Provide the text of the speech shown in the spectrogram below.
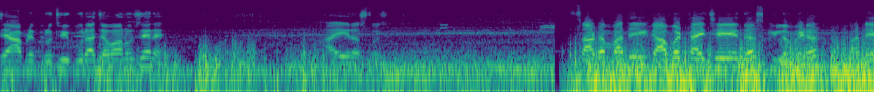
જ્યાં આપણે પૃથ્વીપુરા જવાનું છે ને, આ એ રસ્તો છે. સાઠંબાથી ગાબડ થાય છે દસ કિલોમીટર અને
